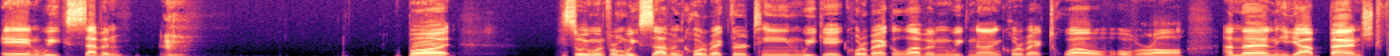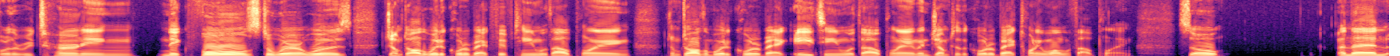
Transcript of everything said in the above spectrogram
in week seven. but So we went from week seven, quarterback 13, week eight, quarterback 11, week nine, quarterback 12 overall. And then he got benched for the returning Nick Foles to where it was jumped all the way to quarterback 15 without playing, jumped all the way to quarterback 18 without playing, then jumped to the quarterback 21 without playing. So, and then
